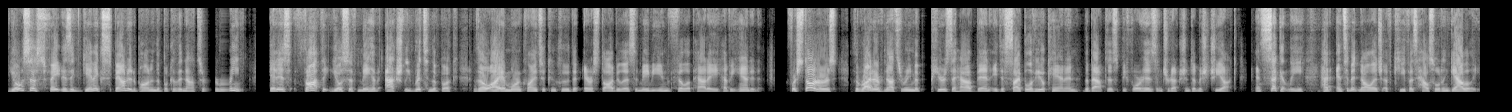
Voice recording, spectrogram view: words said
Joseph's fate is again expounded upon in the book of the Nazarene. It is thought that Joseph may have actually written the book, though I am more inclined to conclude that Aristobulus and maybe even Philip had a heavy hand in it. For starters, the writer of Nazarene appears to have been a disciple of Yochanan the Baptist before his introduction to Mashiach, and secondly, had intimate knowledge of Kepha's household in Galilee.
